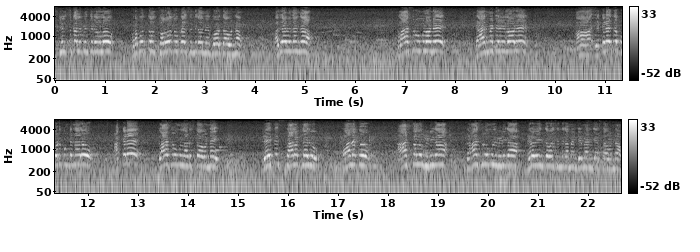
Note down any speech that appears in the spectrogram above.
స్కిల్స్ కల్పించడంలో ప్రభుత్వం చొరవ చూపాల్సిందిగా మేము కోరుతా ఉన్నాం. అదేవిధంగా క్లాస్ రూమ్లోనే డార్మెటరీలోనే ఎక్కడైతే పడుకుంటున్నారో అక్కడే క్లాస్ రూములు నడుస్తూ ఉన్నాయి. ప్లేసెస్ చాలట్లేదు. వాళ్ళకు హాస్టల్ విడిగా క్లాస్ రూములు విడిగా నిర్వహించవలసిందిగా మేము డిమాండ్ చేస్తూ ఉన్నాం.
